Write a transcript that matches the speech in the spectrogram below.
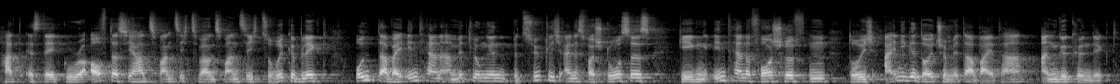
hat Estate Guru auf das Jahr 2022 zurückgeblickt und dabei interne Ermittlungen bezüglich eines Verstoßes gegen interne Vorschriften durch einige deutsche Mitarbeiter angekündigt.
